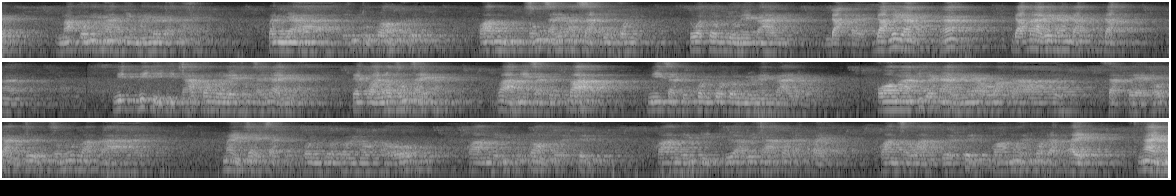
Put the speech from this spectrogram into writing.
มรรคผลนิพพานจริงไหมเราจะไหนปัญญาเห็นถูกต้องขึ้นความสงสัยว่าสัตว์บุคคลตัวตนอยู่ในกาย ดับไป ดับหรือยังนะดับได้หรือยังดับดับนิวิจิติฉาความโลเลสงสัยได้ไหรือยังแต่ก่อนเราสงสัยว่ามีสัตว์ว่ามีสัตว์คคลตัวตนอยู่ในกายเราพอมาพิจารณาแล้วว่ากายสัตว์แต่เขาตั้งชื่อสมมุติว่ากาย ไม่ใช่สัตว์คคลตัวตนเราเขา ความเห็นถูกต้องเกิดขึ้น ความเห็นผิดคืออวิชชาก็ดับไป ความสว่างเกิดขึ้น ความมืดก็ดับไป ง่ายไหม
